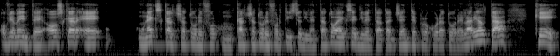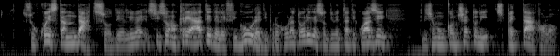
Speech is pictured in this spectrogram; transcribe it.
ovviamente Oscar è un ex calciatore, un calciatore fortissimo diventato ex è diventato agente e procuratore. La realtà è che su questo andazzo si sono create delle figure di procuratori che sono diventati quasi diciamo, un concetto di spettacolo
